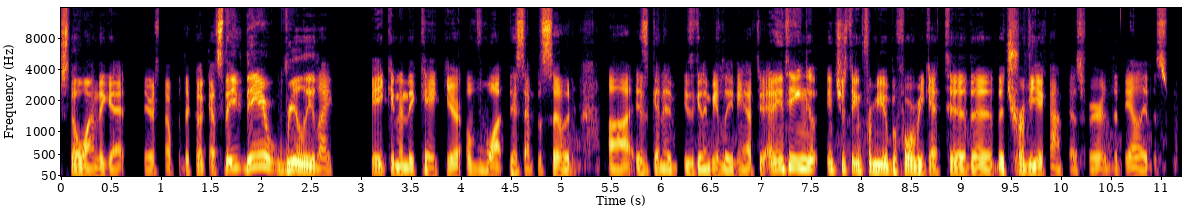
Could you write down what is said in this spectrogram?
still wanted to get their stuff with the cookouts. They they're really like baking in the cake here of what this episode uh is gonna is gonna be leading out to. Anything interesting from you before we get to the the trivia contest for the daily this week?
